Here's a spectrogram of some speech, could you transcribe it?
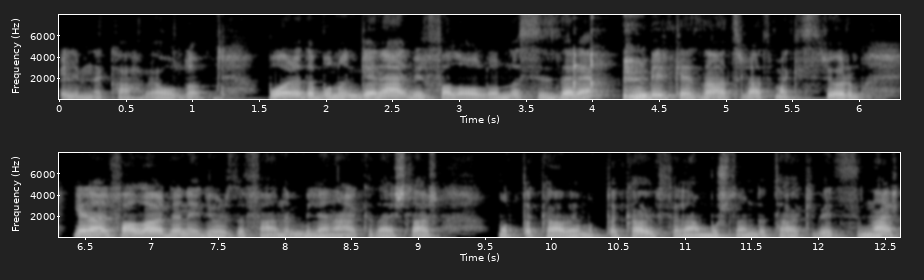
elimde kahve oldu. Bu arada bunun genel bir fal olduğunda sizlere bir kez daha hatırlatmak istiyorum. Genel fallarda ne diyoruz efendim? Bilen arkadaşlar mutlaka ve mutlaka yükselen burçlarını da takip etsinler.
